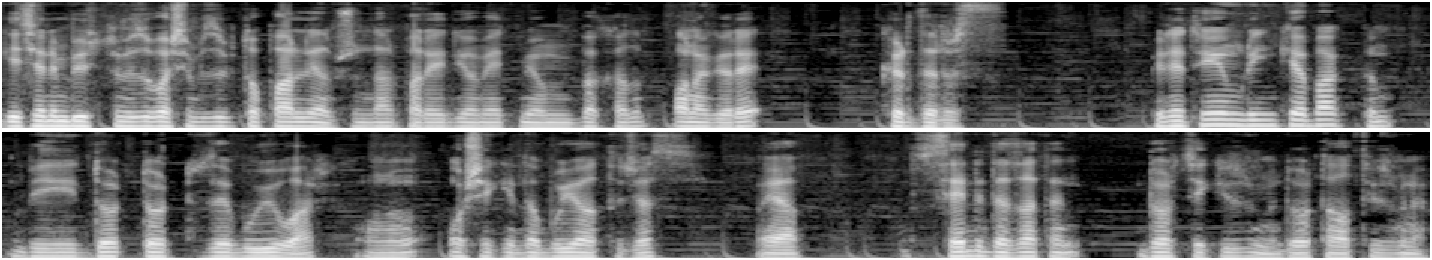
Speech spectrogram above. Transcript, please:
geçelim bir üstümüzü başımızı bir toparlayalım. Şunlar para ediyor mu etmiyor mu bir bakalım. Ona göre kırdırırız. Platinum Ring'e baktım. Bir 4400'e buyu var. Onu o şekilde buyu atacağız. Veya seri de zaten 4800 mü 4600 mü ne?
